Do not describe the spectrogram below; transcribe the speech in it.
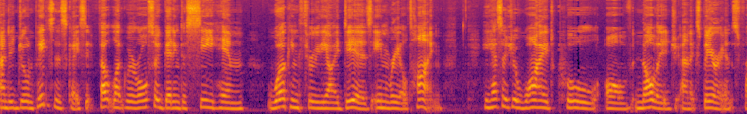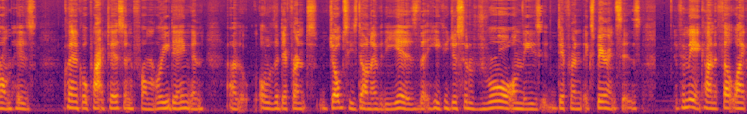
And in Jordan Peterson's case, it felt like we were also getting to see him working through the ideas in real time. He has such a wide pool of knowledge and experience from his clinical practice and from reading and uh, all of the different jobs he's done over the years that he could just sort of draw on these different experiences. For me, it kind of felt like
